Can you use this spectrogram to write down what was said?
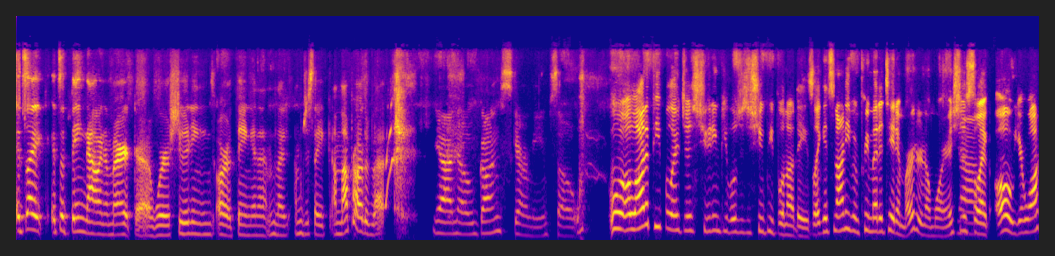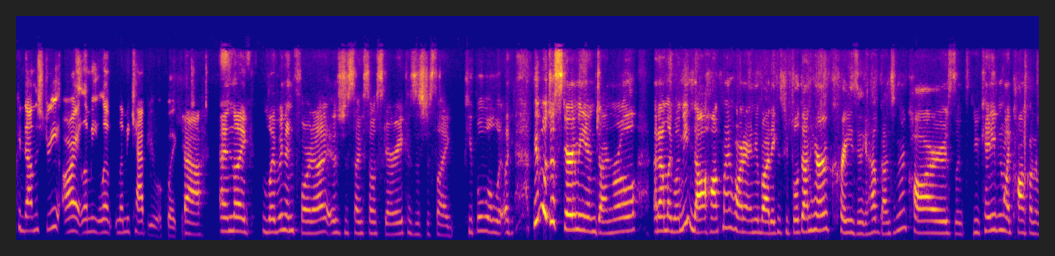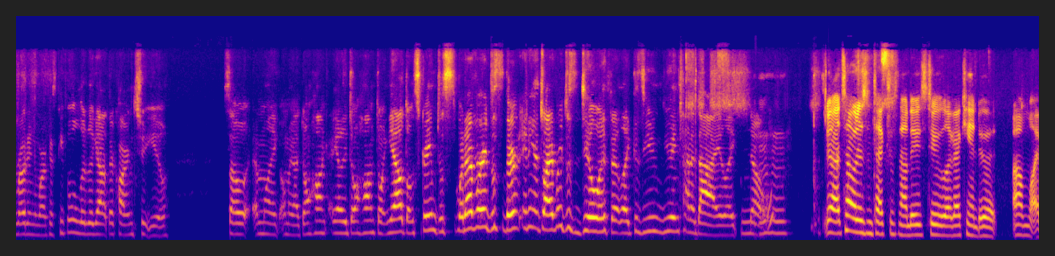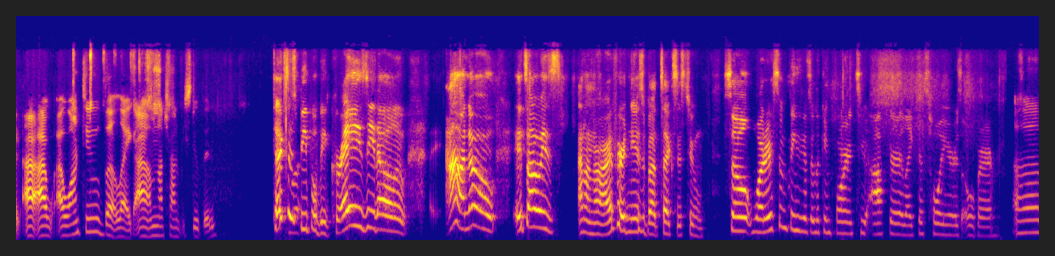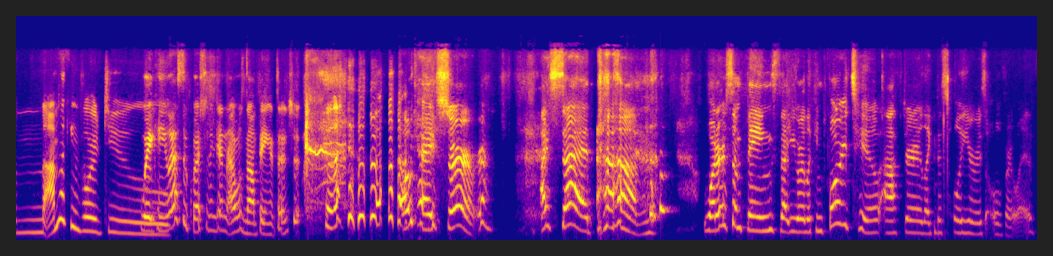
it's like it's a thing now in America where shootings are a thing and I'm like I'm just like I'm not proud of that. Yeah, no, guns scare me. So Well, a lot of people are just shooting people just to shoot people nowadays. Like it's not even premeditated murder no more. It's just like, oh, you're walking down the street. All right, let me let, let me cap you real quick. Yeah, and like living in Florida is just like so scary because it's just like people will li- like people just scare me in general, and I'm like, let me not honk my horn at anybody because people down here are crazy. They have guns in their cars. Like you can't even like honk on the road anymore because people will literally get out their car and shoot you. So I'm like, oh my god, don't honk, Ayele, don't honk, don't yell, don't scream, just whatever, just they're idiot driver, just deal with it, like, cause you you ain't trying to die, like, no. Mhm. Yeah, that's how it is in Texas nowadays too. Like I can't do it. I'm like I I, I want to, but like I, I'm not trying to be stupid. Texas people be crazy though. I don't know. It's always I don't know. I've heard news about Texas too. So, what are some things you guys are looking forward to after like this whole year is over? Um, I'm looking forward to. Wait, can you ask the question again? I was not paying attention. okay, sure. I said, um, what are some things that you are looking forward to after like this whole year is over with?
